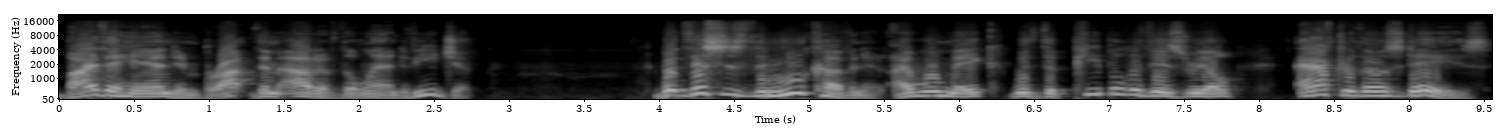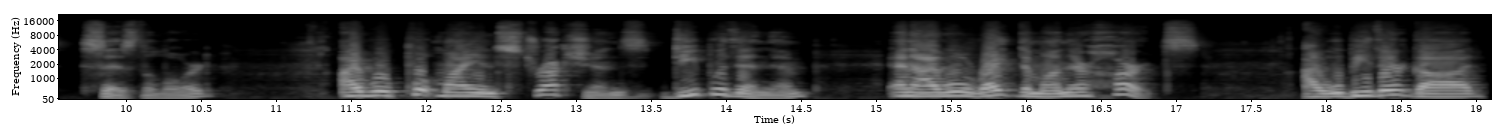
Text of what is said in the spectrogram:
by the hand and brought them out of the land of Egypt. But this is the new covenant I will make with the people of Israel after those days, says the Lord. I will put my instructions deep within them, and I will write them on their hearts. I will be their God,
